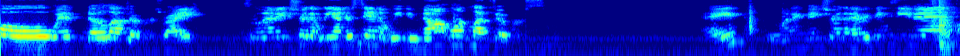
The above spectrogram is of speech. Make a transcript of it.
whole with no leftovers, right? So we want to make sure that we understand that we do not want leftovers. Okay? We want to make sure that everything's even,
